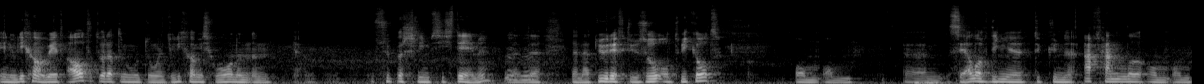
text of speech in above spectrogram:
En je lichaam weet altijd wat het moet doen, want je lichaam is gewoon een, een, ja, super slim systeem. Hè? De- Mhm. de, de natuur heeft u zo ontwikkeld om, om ehm, zelf dingen te kunnen afhandelen, om, om,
